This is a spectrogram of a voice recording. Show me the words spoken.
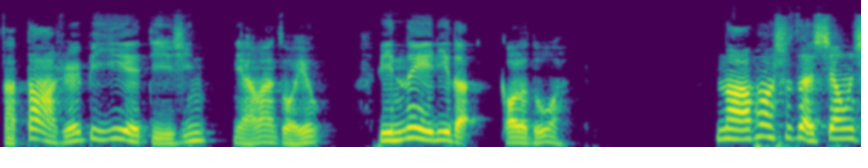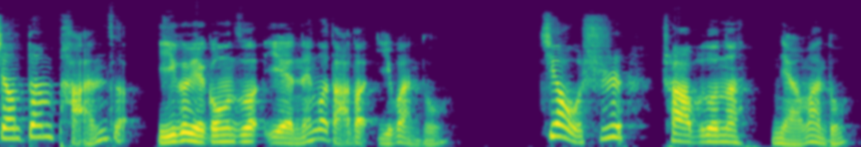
那大学毕业底薪两万左右，比内地的高得多啊。哪怕是在湘乡端盘子，一个月工资也能够达到一万多。教师差不多呢两万多，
